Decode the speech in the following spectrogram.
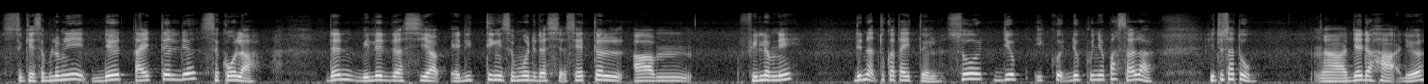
okay, sebelum ni, dia title dia sekolah. Dan bila dia dah siap editing semua, dia dah siap settle um, filem ni, dia nak tukar title. So, dia ikut dia punya pasal lah. Itu satu. Uh, dia ada hak dia.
